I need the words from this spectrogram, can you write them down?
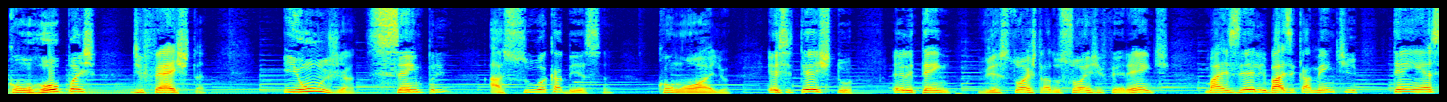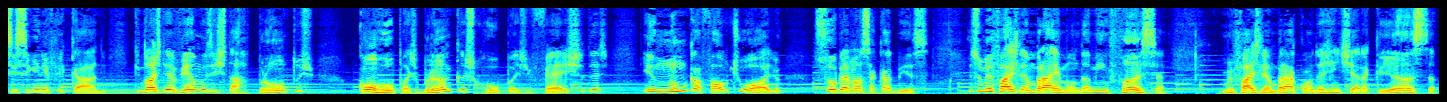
com roupas de festa e unja sempre a sua cabeça com óleo. Esse texto ele tem versões, traduções diferentes, mas ele basicamente tem esse significado que nós devemos estar prontos com roupas brancas, roupas de festas e nunca falte o óleo sobre a nossa cabeça. Isso me faz lembrar, irmão, da minha infância me faz lembrar quando a gente era criança,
